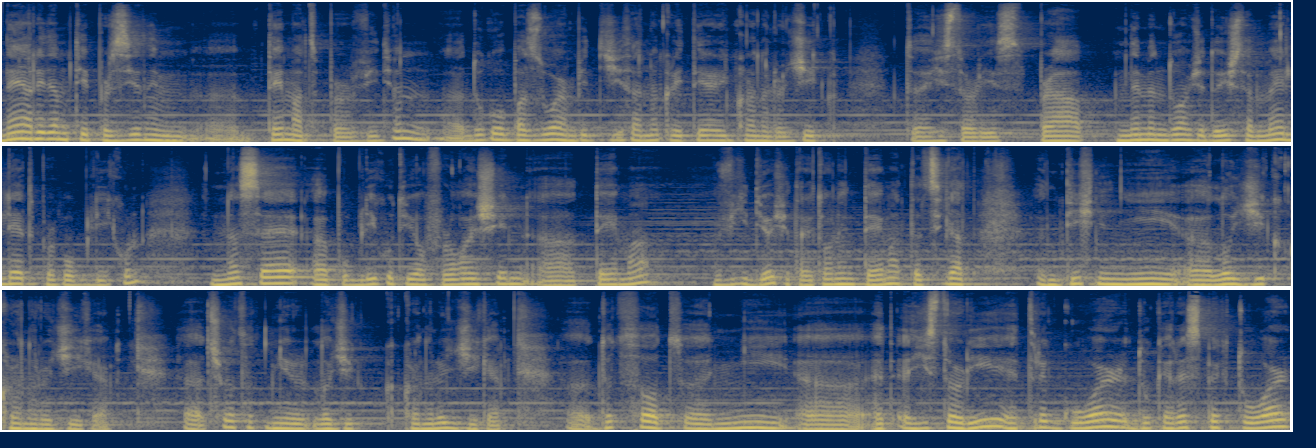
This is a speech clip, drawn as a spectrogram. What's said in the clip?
Ne arritëm t'i përzgjidhnim temat për videon duke u bazuar mbi të gjitha në kriterin kronologjik të historisë. Pra, ne menduam që do ishte më e lehtë për publikun nëse publikut i ofroheshin tema video që trajtonin tema të cilat ndiqnin një logjikë kronologjike. Çfarë do thotë një logjikë kronologjike? Do të thotë një e, e, histori e treguar duke respektuar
